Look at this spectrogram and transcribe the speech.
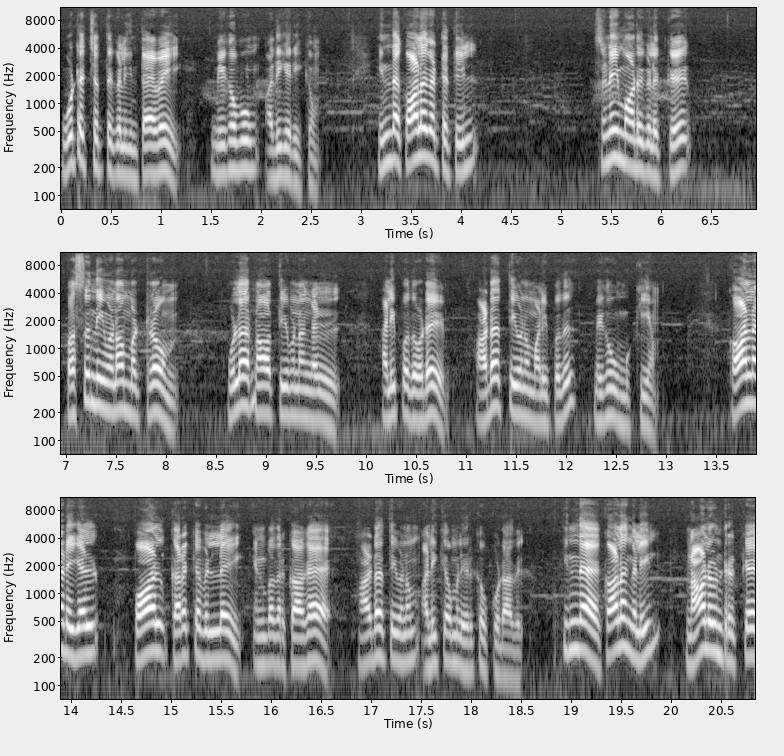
ஊட்டச்சத்துக்களின் தேவை மிகவும் அதிகரிக்கும். இந்த காலகட்டத்தில் சினை மாடுகளுக்கு பசுந்தீவனம் மற்றும் உலர் நார் தீவனங்கள் அளிப்பதோடு அடத்தீவனம் அளிப்பது மிகவும் முக்கியம். கால்நடைகள் பால் கறக்கவில்லை என்பதற்காக அடத்தீவனம் அளிக்காமல் இருக்கக்கூடாது. இந்த காலங்களில் நாளொன்றுக்கு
